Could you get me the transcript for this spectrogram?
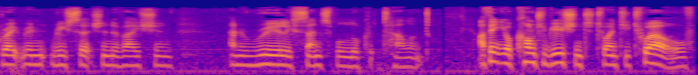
great re research and innovation, and a really sensible look at talent. I think your contribution to 2012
